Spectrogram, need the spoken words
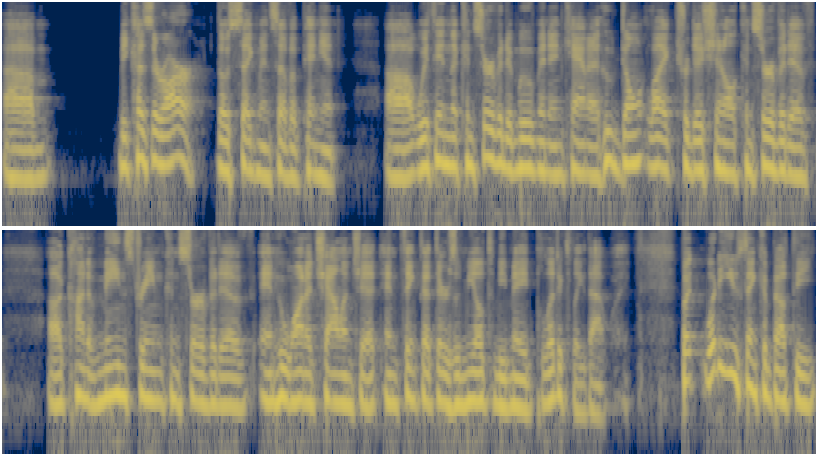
um, because there are those segments of opinion uh, within the conservative movement in Canada who don't like traditional conservative, uh, kind of mainstream conservative, and who want to challenge it and think that there's a meal to be made politically that way. But what do you think about the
